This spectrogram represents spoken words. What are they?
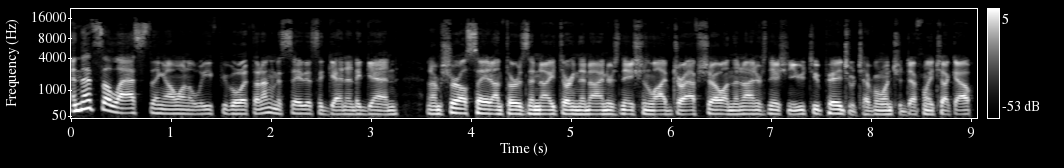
And that's the last thing I want to leave people with. And I'm going to say this again and again. And I'm sure I'll say it on Thursday night during the Niners Nation live draft show on the Niners Nation YouTube page, which everyone should definitely check out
